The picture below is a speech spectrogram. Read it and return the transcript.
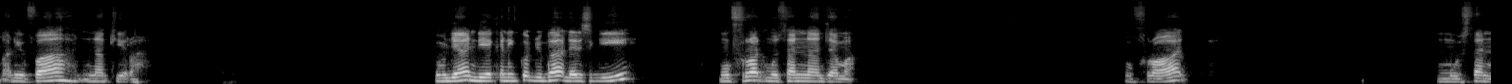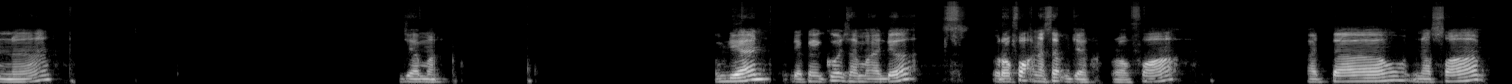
Ma'rifah nakirah kemudian dia akan ikut juga dari segi mufrad musanna jamak mufrad musanna jamak. Kemudian dia akan ikut sama ada rafa' nasab jar. Rafa' atau nasab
